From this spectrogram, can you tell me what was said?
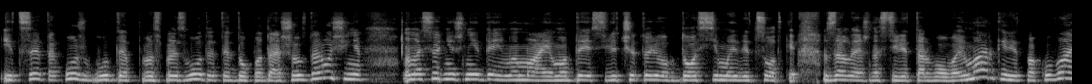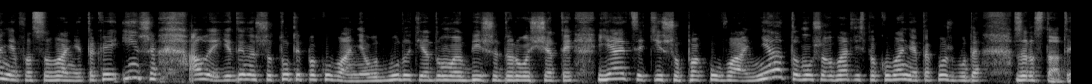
і це також буде призводити до подальшого здорожчання. На сьогоднішній день ми маємо десь від 4 до 7 відсотків в залежності від торгової марки, від пакування, фасування і таке інше. Але єдине, що тут і пакування. От будуть, я думаю, більше дорожчати яйця, ті, що пакування, тому що вартість пакування також буде зростати.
